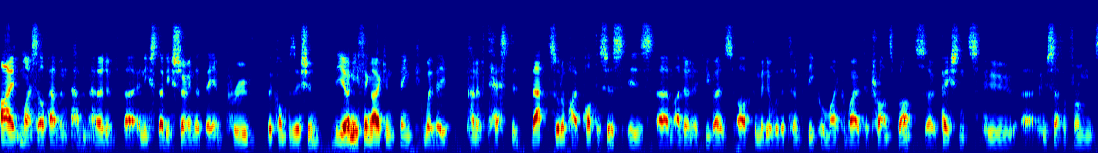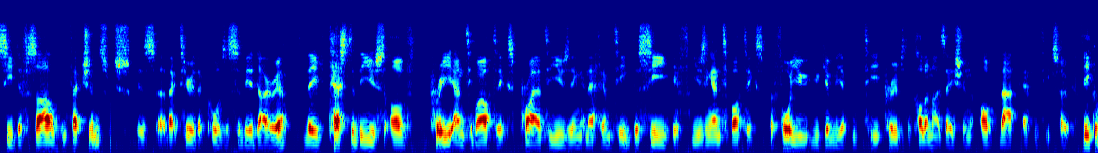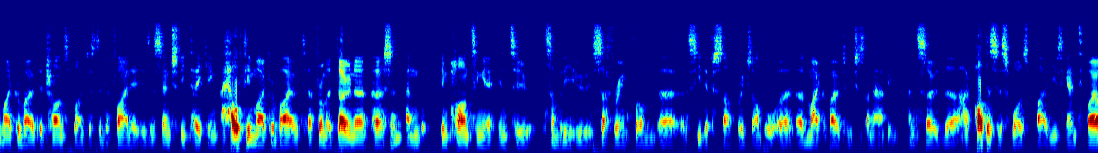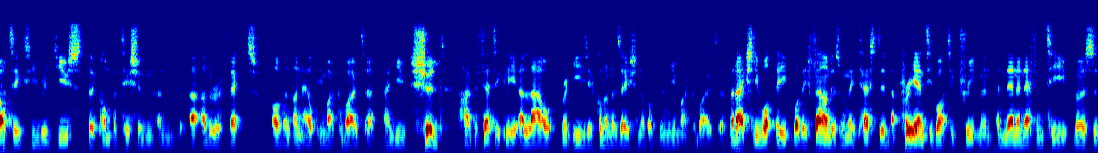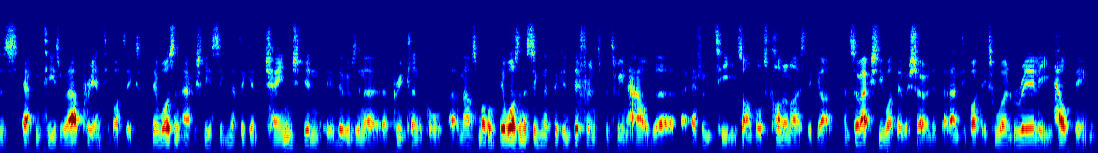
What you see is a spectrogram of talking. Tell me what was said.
I myself haven't haven't heard of uh, any studies showing that they improve the composition. The only thing I can think where they've kind of tested that sort of hypothesis is um, I don't know if you guys are familiar with the term fecal microbiota transplant. So patients who uh, who suffer from C. difficile infections, which is a bacteria that causes severe diarrhea, they've tested the use of pre antibiotics prior to using an FMT to see if using antibiotics before you, you give the FMT proves the colonization of that FMT. So, fecal microbiota transplant, just to define it, is essentially taking a healthy microbiota from a donor person and implanting it into somebody who is suffering from uh, C. difficile, for example, a, a microbiota which is unhappy. And so, the hypothesis was by using antibiotics, you reduce the competition and uh, other effects of an unhealthy microbiota, and you should hypothetically allow for an easier colonization of, the new microbiota. But actually, what they what they found is when they tested a pre-antibiotic treatment and then an FMT versus FMTs without pre-antibiotics, there wasn't actually a significant change in that it was in a, a preclinical uh, mouse model. There wasn't a significant difference between how the FMT samples colonized the gut, and so actually what they were showing is that antibiotics weren't really helping uh,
